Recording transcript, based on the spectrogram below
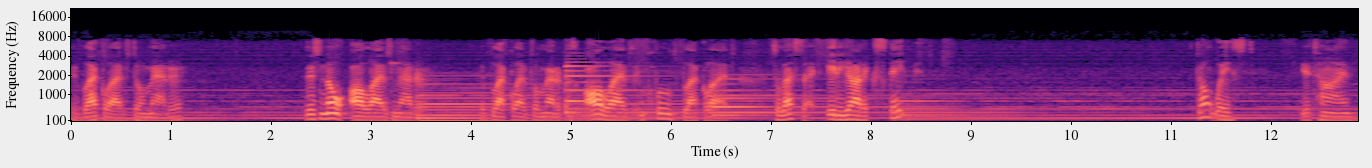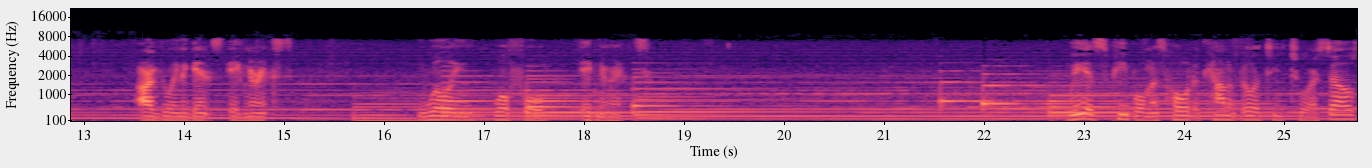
if black lives don't matter. There's no all lives matter if black lives don't matter because all lives includes black lives. So that's an idiotic statement. Don't waste your time arguing against ignorance, willing, willful ignorance. We as people must hold accountability to ourselves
